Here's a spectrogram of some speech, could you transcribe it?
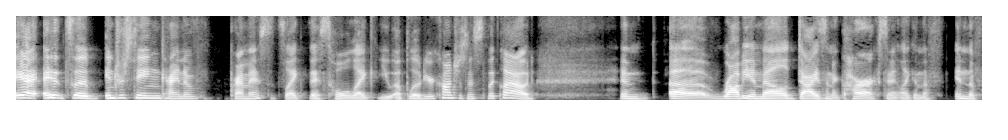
yeah, it's a interesting kind of premise. It's like this whole like you upload your consciousness to the cloud, and uh Robbie Amell dies in a car accident, like in the in the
